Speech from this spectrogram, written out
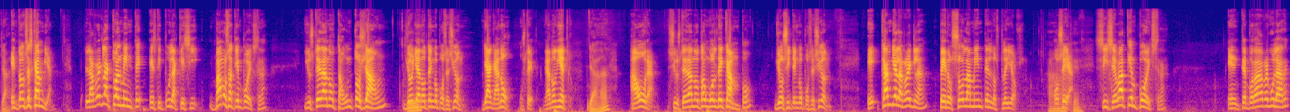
Ya. Entonces cambia. La regla actualmente estipula que si vamos a tiempo extra y usted anota un touchdown, yo ya no tengo posesión. Ya ganó usted, ganó Nieto. Ya. Ahora, si usted anota un gol de campo, yo sí tengo posesión. Eh, cambia la regla, pero solamente en los playoffs. Ah, o sea, si se va a tiempo extra en temporada regular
